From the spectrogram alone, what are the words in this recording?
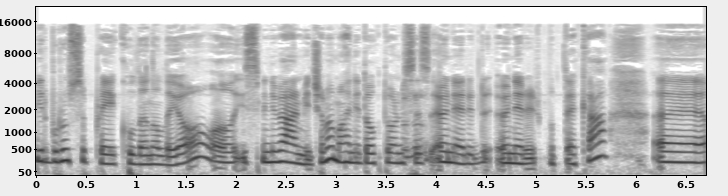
bir burun spreyi kullanılıyor. O ismini vermeyeceğim ama hani doktorunuz siz önerir önerir mutlaka. E,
